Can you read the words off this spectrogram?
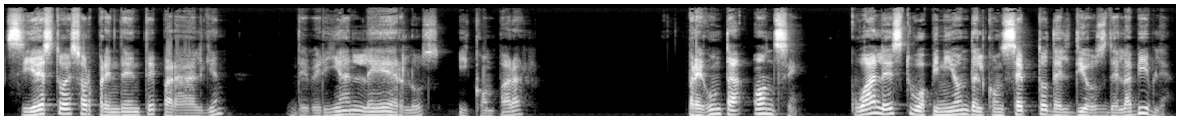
Si esto es sorprendente para alguien, deberían leerlos y comparar. Pregunta 11. ¿Cuál es tu opinión del concepto del Dios de la Biblia?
